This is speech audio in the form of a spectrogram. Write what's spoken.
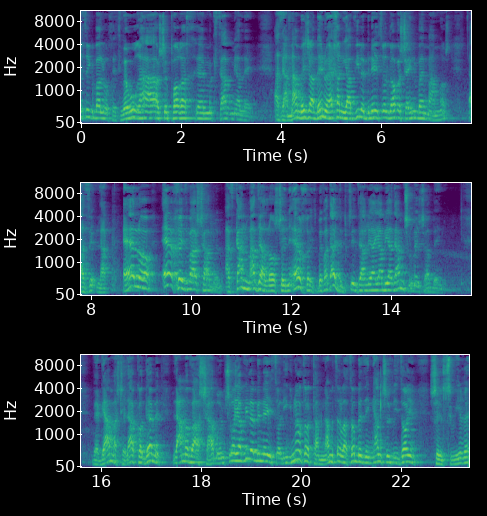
החזיק בלוחס, והוא ראה שפורח מקצב מעליהם. אז אמר משה רבנו, איך אני אביא לבני ישראל דבר שהיינו בהם ממש? אז אלו אחת והשברים. אז כאן מה זה הלא שאין אחת? בוודאי, זה, זה הרי היה בידם של משה רבנו. וגם השאלה הקודמת, למה והשברים שלו יביא לבני ישראל, יגנוז אותם, למה צריך לעשות בזה עניין של ביזוין של שבירה?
